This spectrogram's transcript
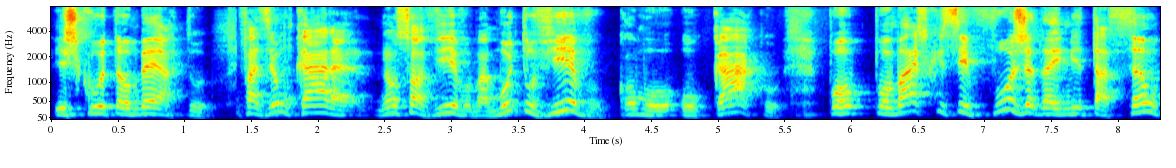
escuta, Humberto, fazer um cara não só vivo, mas muito vivo, como o Caco, por, por mais que se fuja da imitação,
